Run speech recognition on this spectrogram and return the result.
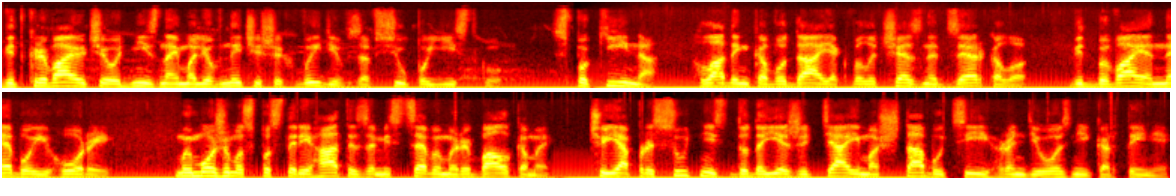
відкриваючи одні з наймальовничіших видів за всю поїздку. Спокійна, гладенька вода, як величезне дзеркало, відбиває небо і гори. Ми можемо спостерігати за місцевими рибалками, чия присутність додає життя і масштабу цій грандіозній картині.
